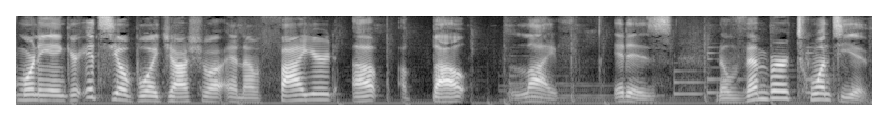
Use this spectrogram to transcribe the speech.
morning, Anchor. It's your boy Joshua, and I'm fired up about life. It is November 20th,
